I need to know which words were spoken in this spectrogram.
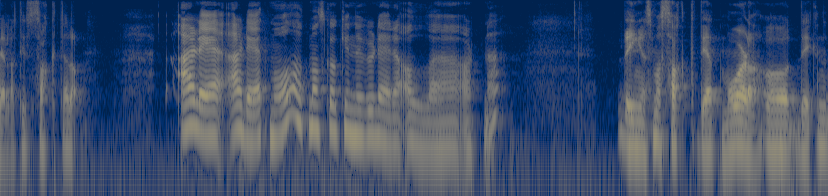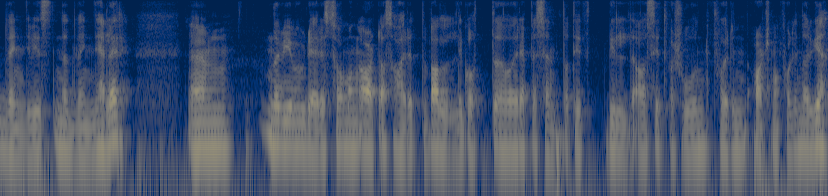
relativt sakte, da. Er det, er det, et mål at man skal kunne vurdere alle artene? Det er ingen som har sagt det er et mål, da, og det er ikke nødvendigvis nødvendig heller. Um, når vi vurderer så mange arter, så har vi et veldig godt og representativt bilde av situasjonen for artsmangfoldet i Norge.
